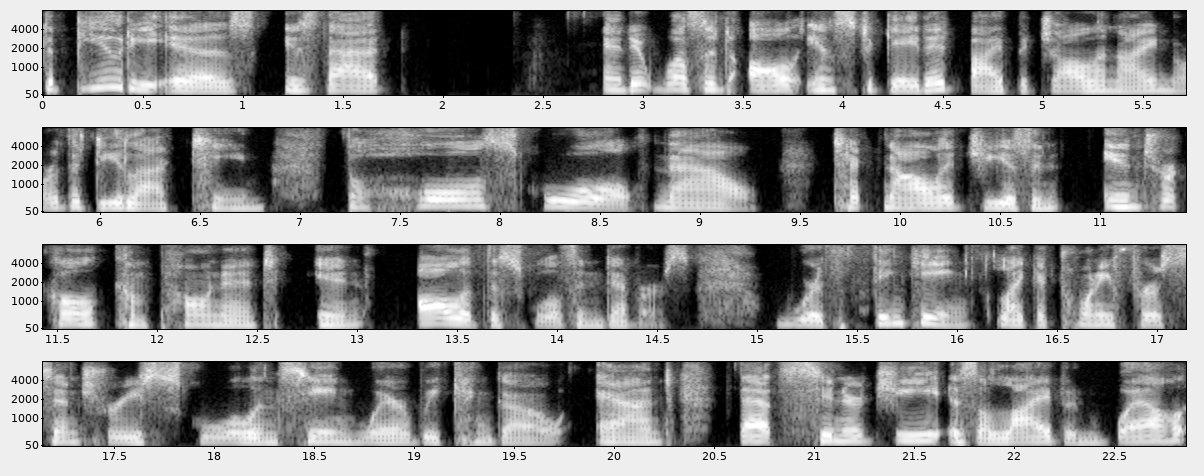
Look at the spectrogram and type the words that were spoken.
The beauty is, is that and it wasn't all instigated by Bijal and I, nor the DLAC team. The whole school now, technology is an integral component in all of the school's endeavors. We're thinking like a 21st century school and seeing where we can go. And that synergy is alive and well,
